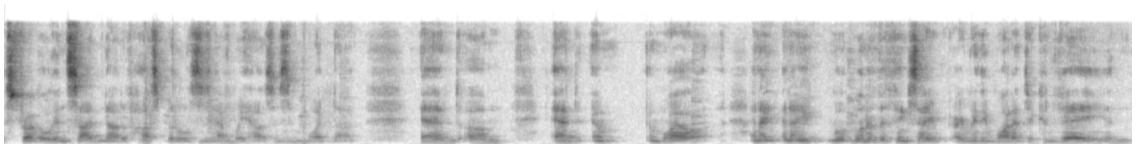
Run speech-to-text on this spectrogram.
a struggle inside and out of hospitals, Mm. halfway houses, and whatnot. And um, and and and while and I and I one of the things I, I really wanted to convey in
